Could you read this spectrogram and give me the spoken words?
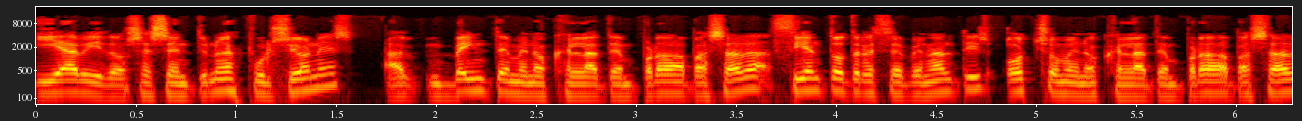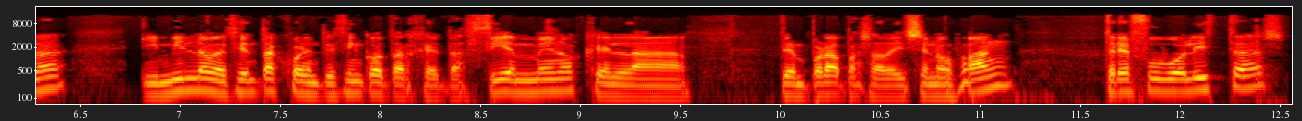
Y ha habido 69 expulsiones, 20 menos que en la temporada pasada, 113 penaltis, 8 menos que en la temporada pasada y 1.945 tarjetas, 100 menos que en la temporada pasada. Y se nos van tres futbolistas,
